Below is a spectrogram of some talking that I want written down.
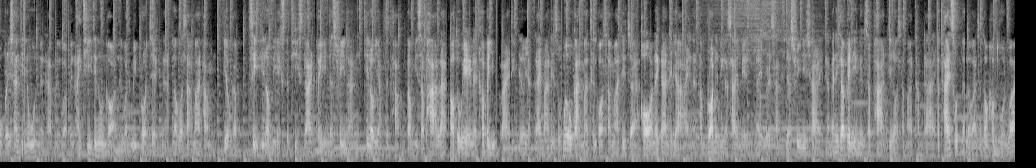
operation ที่นู่นนะครับหรือว่าเป็น IT ที่นู่นก่อน หรือว่ามีโปรเจกต์นะรเราก็สามารถทำเกี่ยวกับสิ่งที่เรามี expertise ได้ไป industry นั้นที่เราอยากจะทำเรามีสะพานและเอาตัวเองเนี่ยเข้าไปอยู่ใกล้สิ่งที่เราอยากได้มากที่สุด เมื่อโอกาสมาถึงก็สามารถที่จะขอในการขยายนะทำ broadening assignment ในบริษัท industry ที่ใช่นะครับอันนี้ก็เป็นอีกหนึ่งสะพานที่เราสามารถทำได้แล้วท้ายสุดนะเราอาจจะต้องคำนวณว่า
